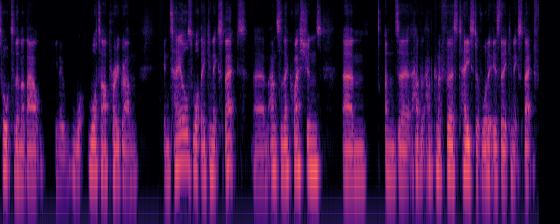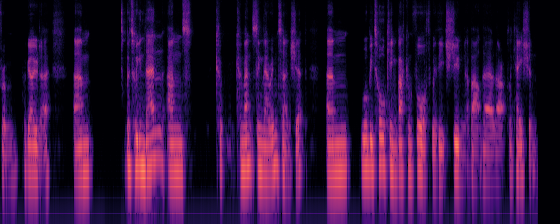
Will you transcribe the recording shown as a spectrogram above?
talk to them about you know what, what our program entails, what they can expect, um, answer their questions, um, and uh, have have kind of first taste of what it is they can expect from Pagoda. Um, between then and co commencing their internship, um, we'll be talking back and forth with each student about their their application.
